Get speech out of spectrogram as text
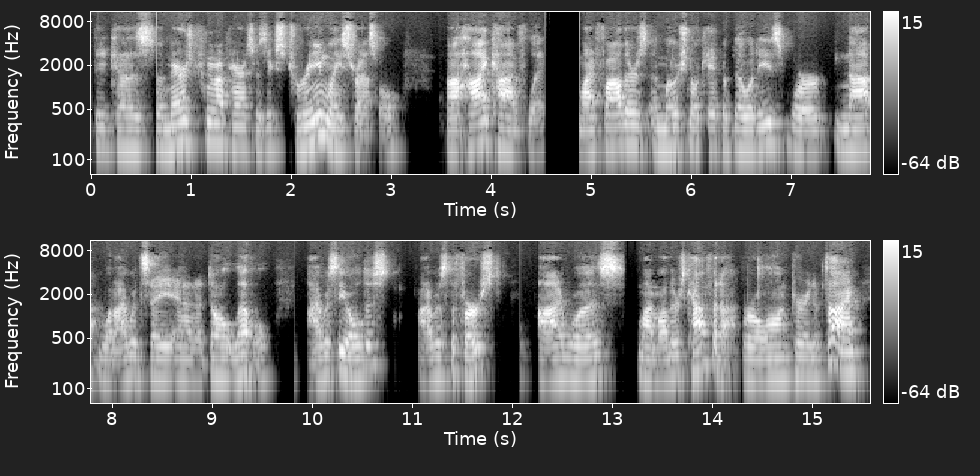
because the marriage between my parents was extremely stressful, high conflict. My father's emotional capabilities were not what I would say at an adult level. I was the oldest, I was the first. I was my mother's confidant for a long period of time.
